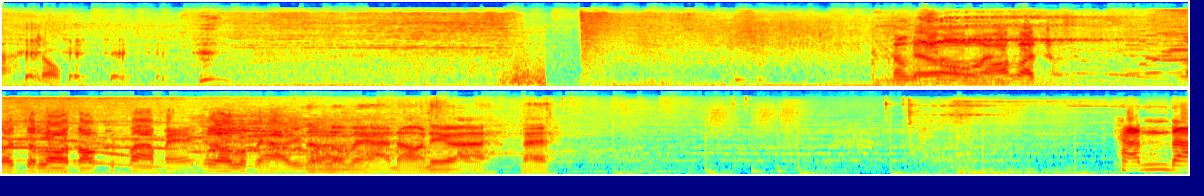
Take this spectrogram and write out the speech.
อะจบต้องเดี๋ยวโซเรานเราจะ เราจะรอน้องขึ้นมาไหมเราลงไปหาดีกเราว่าลงไปหาน้องดีกว่าไปชั้นใด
